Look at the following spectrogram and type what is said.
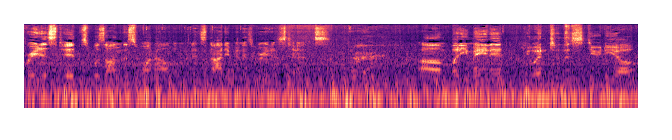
greatest hits was on this one album. It's not even his greatest hits. Um, but he made it. He went to the studio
